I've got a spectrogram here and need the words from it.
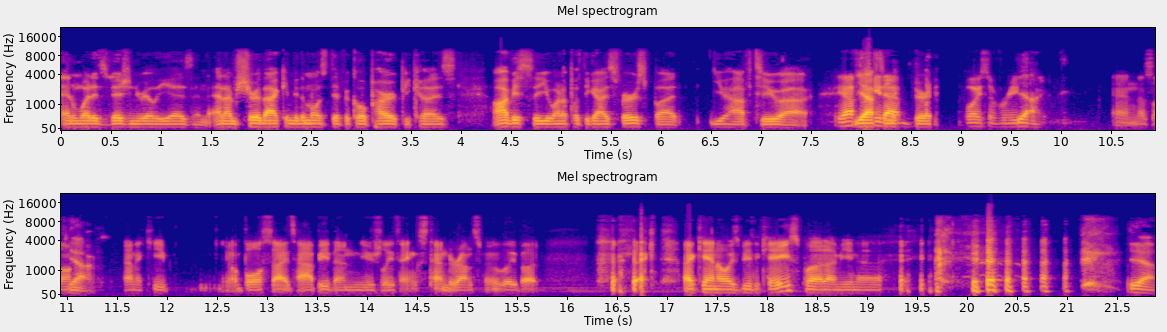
and what his vision really is and and I'm sure that can be the most difficult part because obviously you want to put the guys first but you have to uh you have you to have be that sure. voice of reason yeah and as long yeah. as you kind of keep you know both sides happy then usually things tend to run smoothly but that can't always be the case but I mean uh yeah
